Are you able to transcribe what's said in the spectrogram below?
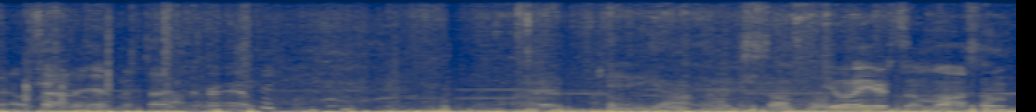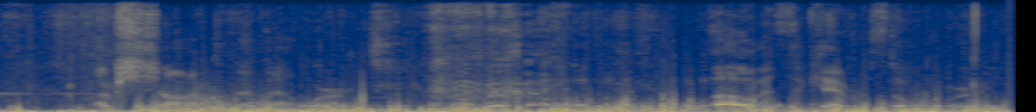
That was how to hypnotize a crab. There off You wanna hear something awesome? I'm shocked that that worked. oh, it's the camera still recording.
